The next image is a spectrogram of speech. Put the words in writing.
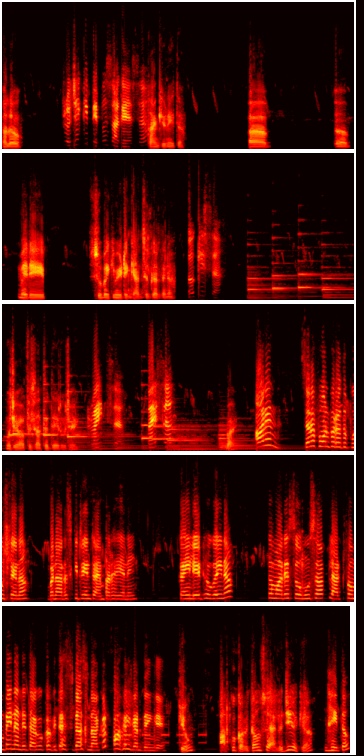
हेलो प्रोजेक्ट के पेपर्स आ गए सर थैंक यू नीता अ, अ, मेरी सुबह की मीटिंग कैंसिल कर देना। ओके सर मुझे ऑफ़िस आते देर हो जाएगी। Right sir bye sir bye Anand जरा फ़ोन पर हो तो पूछ लेना बनारस की ट्रेन टाइम पर है या नहीं। कहीं लेट हो गई ना तो हमारे सोमू साहब प्लेटफॉर्म पे नंदिता को कविता सुना सुनाकर पागल कर देंगे। क्यों? आपको कविताओं से एलर्जी है क्या? नहीं तो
